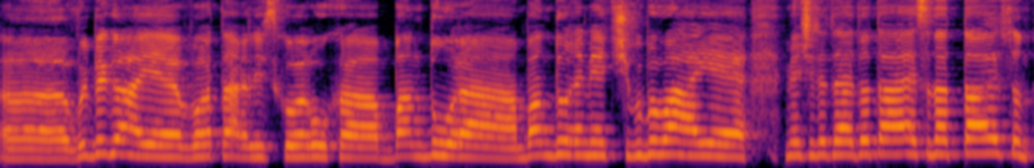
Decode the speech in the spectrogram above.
Е, Вибігає воротар львівського руха Бандура. Бандура м'яч вибиває. М'яч літає до Тайсона. Тайсон.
